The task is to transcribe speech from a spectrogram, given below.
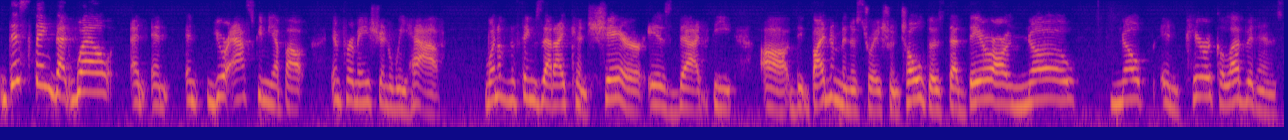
this thing that well, and and and you're asking me about information we have. One of the things that I can share is that the uh, the Biden administration told us that there are no no empirical evidence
